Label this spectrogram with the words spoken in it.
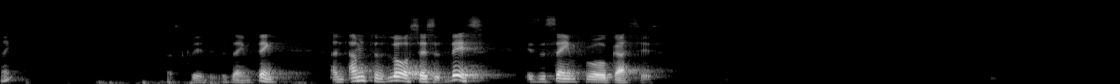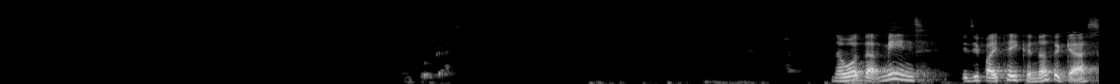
Right? That's clearly the same thing. And Amontons' law says that this is the same for all gases. Now what that means is if I take another gas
